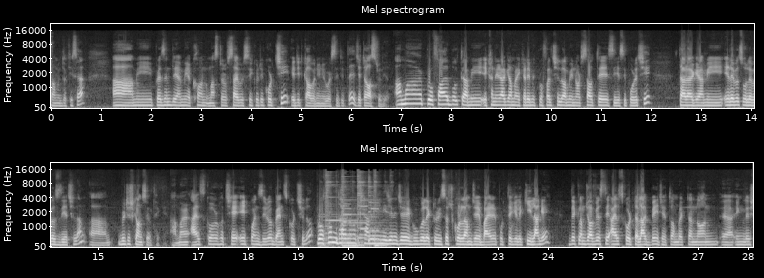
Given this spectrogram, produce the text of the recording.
সমৃদ্ধ খিসা আমি প্রেজেন্টলি আমি এখন মাস্টার অফ সাইবার সিকিউরিটি করছি এডিট কাওয়ান ইউনিভার্সিটিতে যেটা অস্ট্রেলিয়া আমার প্রোফাইল বলতে আমি, এখানের আগে আমার একাডেমিক প্রোফাইল ছিল, আমি নর্থ সাউথে সিএসসি পড়েছি। তার আগে আমি এ লেভেলস ও লেভেলস দিয়েছিলাম ব্রিটিশ কাউন্সিল থেকে। আমার আইএল স্কোর হচ্ছে eight point zero band score ছিল। প্রথম ধারণা হচ্ছে আমি নিজে নিজে গুগল একটু রিসার্চ করলাম যে বাইরে পড়তে গেলে কি লাগে। দেখলাম যে অবভিয়াসলি আইএল স্কোরটা লাগবেই, যেহেতু আমরা একটা non English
